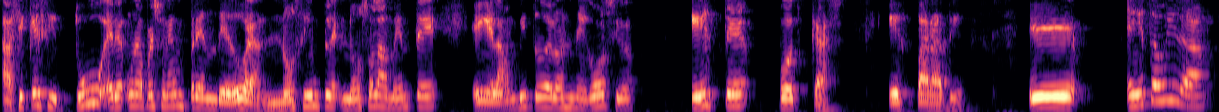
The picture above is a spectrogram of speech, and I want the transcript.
Así que si tú eres una persona emprendedora, no, simple, no solamente en el ámbito de los negocios, este podcast es para ti. en esta vida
